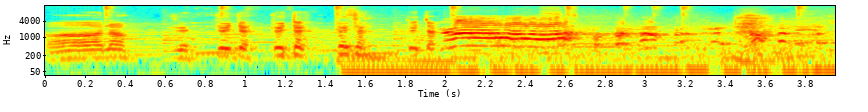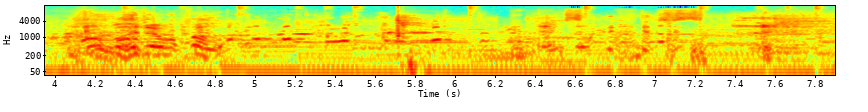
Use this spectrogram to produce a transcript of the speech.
Uh, no. Get, what the fuck?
